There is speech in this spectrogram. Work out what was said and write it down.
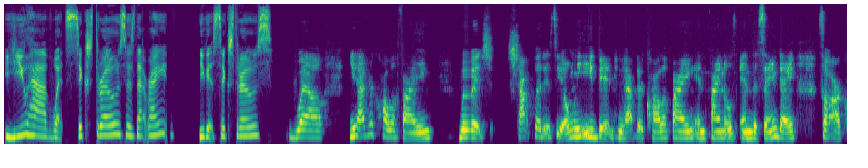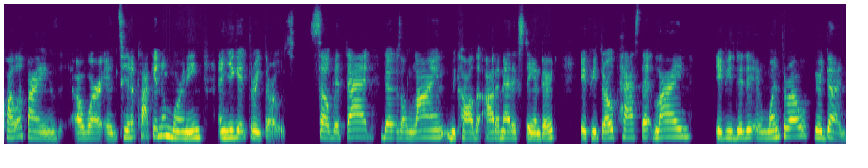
you have what, six throws? Is that right? You get six throws? Well, you have your qualifying, which shot put is the only event who have their qualifying and finals in the same day. So our qualifying were in 10 o'clock in the morning and you get three throws. So with that, there's a line we call the automatic standard. If you throw past that line, if you did it in one throw, you're done.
